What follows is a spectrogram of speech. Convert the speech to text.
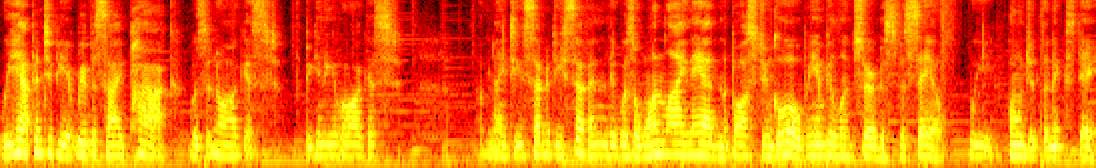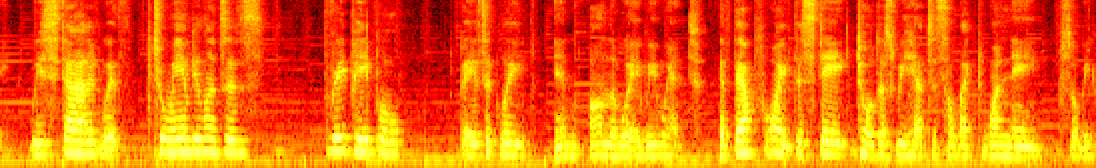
We happened to be at Riverside Park, it was in August, the beginning of August of 1977. There was a one line ad in the Boston Globe ambulance service for sale. We owned it the next day. We started with two ambulances, three people, basically, and on the way we went. At that point, the state told us we had to select one name. So we,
